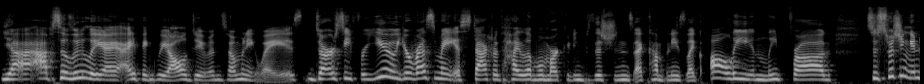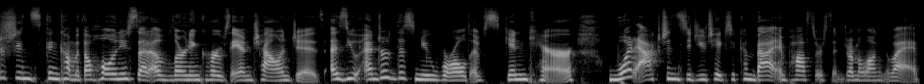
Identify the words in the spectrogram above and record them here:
Yeah, absolutely. I, I, think we all do in so many ways. Darci, for you, your resume is stacked with high level marketing positions at companies like Olly and Leapfrog. So, switching industries can come with a whole new set of learning curves and challenges. As you entered this new world of skincare, what actions did you take to combat imposter syndrome along the way?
